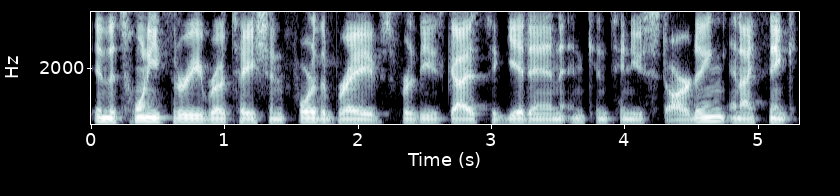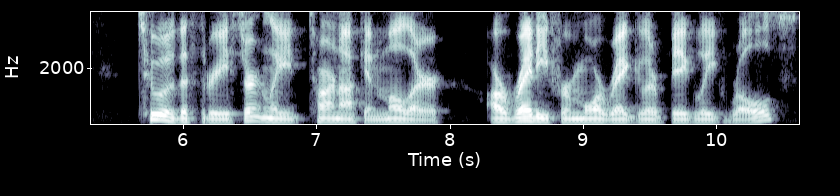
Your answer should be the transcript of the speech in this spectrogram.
in the 23 rotation for the Braves for these guys to get in and continue starting. And I think two of the three, certainly Tarnok and Muller, are ready for more regular big league roles.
